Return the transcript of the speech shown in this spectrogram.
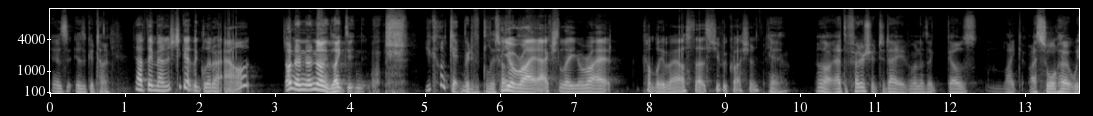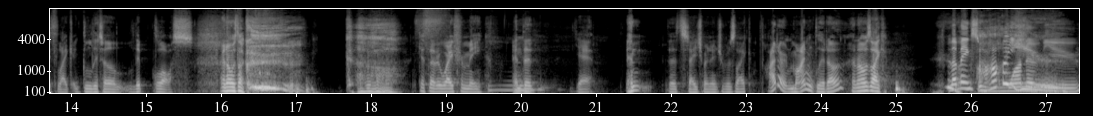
It was, it was a good time. have they managed to get the glitter out? Oh no, no, no! Like you can't get rid of glitter. You're right. Actually, you're right. Can't believe I asked that stupid question. Yeah. Oh, at the photo shoot today, one of the girls, like, I saw her with like a glitter lip gloss, and I was like, "Get that away from me!" And the, yeah, and the stage manager was like, "I don't mind glitter," and I was like, That makes one of you?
